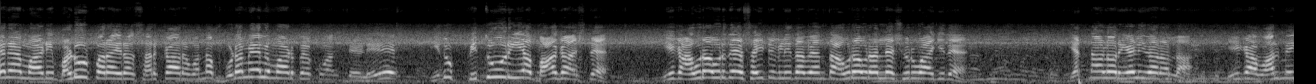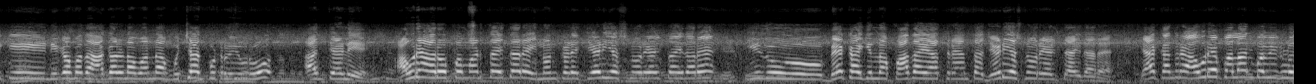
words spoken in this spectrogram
ಏನೇ ಮಾಡಿ ಬಡವ್ರ ಪರ ಇರೋ ಸರ್ಕಾರವನ್ನ ಬುಡಮೇಲು ಮಾಡಬೇಕು ಅಂತೇಳಿ ಇದು ಪಿತೂರಿಯ ಭಾಗ ಅಷ್ಟೇ. ಈಗ ಅವ್ರವ್ರದೇ ಸೈಟ್ಗಳಿದ್ದಾವೆ ಅಂತ ಅವ್ರವರಲ್ಲೇ ಶುರುವಾಗಿದೆ. ಯತ್ನಾಳವ್ರು ಹೇಳಿದಾರಲ್ಲ ಈಗ ವಾಲ್ಮೀಕಿ ನಿಗಮದ ಹಗರಣವನ್ನ ಮುಚ್ಚಾಕ್ಬಿಟ್ರು ಇವರು ಅಂತೇಳಿ ಅವರೇ ಆರೋಪ ಮಾಡ್ತಾ ಇದ್ದಾರೆ. ಇನ್ನೊಂದ್ ಕಡೆ ಜೆ ಡಿ ಎಸ್ನವ್ರು ಹೇಳ್ತಾ ಇದ್ದಾರೆ. ಇದು ಬೇಕಾಗಿಲ್ಲ ಪಾದಯಾತ್ರೆ ಅಂತ ಜೆ ಡಿ ಎಸ್ನವ್ರು ಹೇಳ್ತಾ ಇದ್ದಾರೆ. ಯಾಕಂದ್ರೆ ಅವರೇ ಫಲಾನುಭವಿಗಳು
